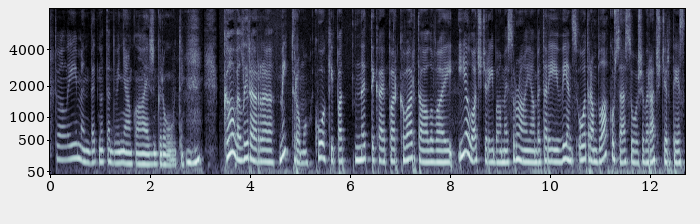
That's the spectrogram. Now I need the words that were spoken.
to līmeni, bet nu, tad viņām klājas grūti. Mm -hmm. Kā vēl ir ar uh, mitrumu? Koki pat ne tikai par kvartālu vai ielu atšķirībām mēs runājām, bet arī viens otram blakus esoši var atšķirties.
